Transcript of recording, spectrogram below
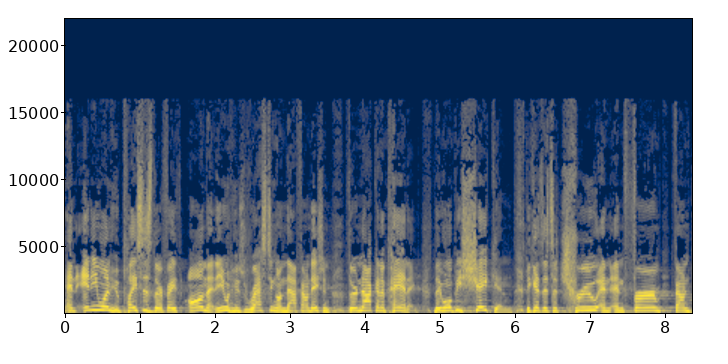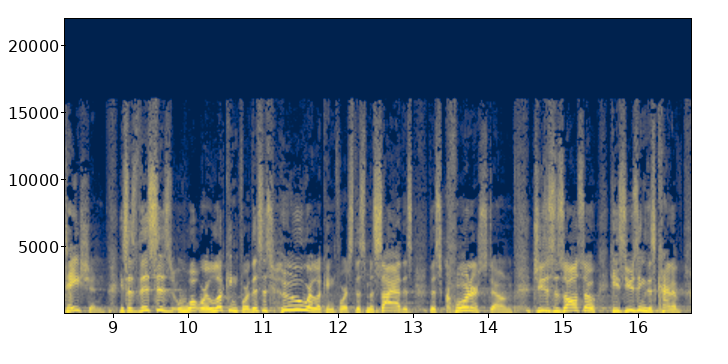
And anyone who places their faith on that, anyone who's resting on that foundation, they're not going to panic. They won't be shaken because it's a true and, and firm foundation. He says, This is what we're looking for. This is who we're looking for. It's this Messiah, this, this cornerstone. Jesus is also, he's using this kind of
